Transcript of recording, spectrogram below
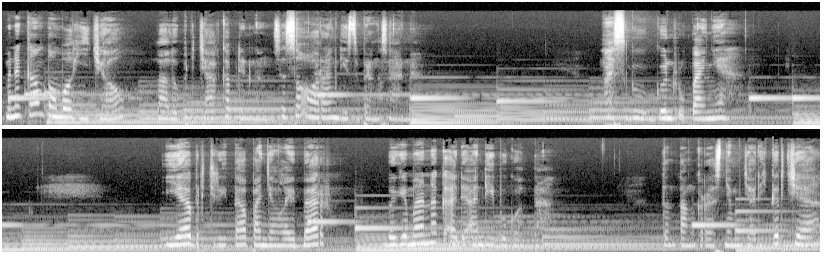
menekan tombol hijau, lalu bercakap dengan seseorang di seberang sana. Mas Gugun rupanya. Ia bercerita panjang lebar bagaimana keadaan di ibu kota. Tentang kerasnya mencari kerja,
